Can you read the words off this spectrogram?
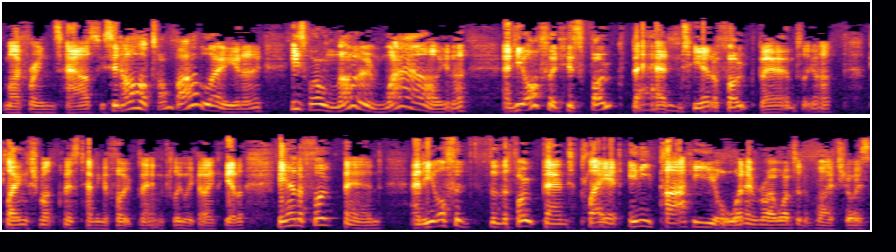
my friend's house, he said, "Oh, Tom Barbalet, you know, he's well known. Wow, you know." And he offered his folk band. He had a folk band, you know, playing Schmuckquest, having a folk band, clearly going together. He had a folk band, and he offered for the folk band to play at any party or whatever I wanted of my choice.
